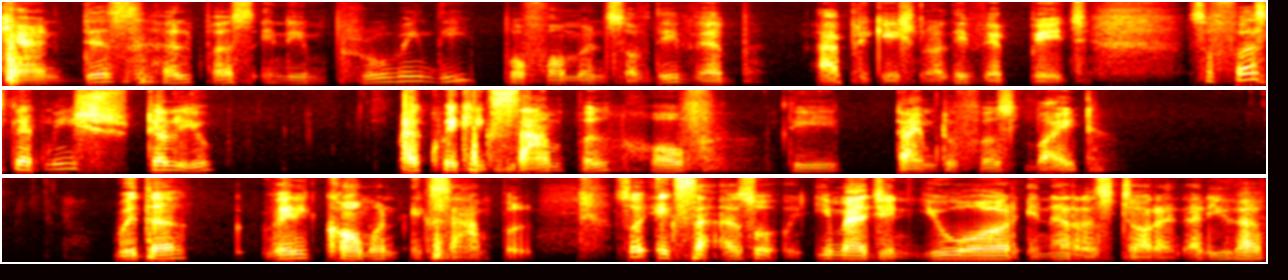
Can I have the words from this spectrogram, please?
can this help us in improving the performance of the web application or the web page. So, first, let me tell you a quick example of the time to first byte with a very common example. So, exa so imagine you are in a restaurant and you have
